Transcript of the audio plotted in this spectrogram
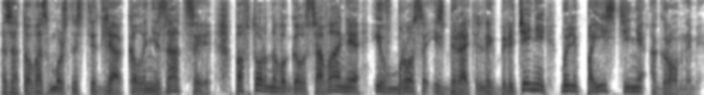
Зато возможности для колонизации, повторного голосования и вброса избирательных бюллетеней были поистине огромными.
